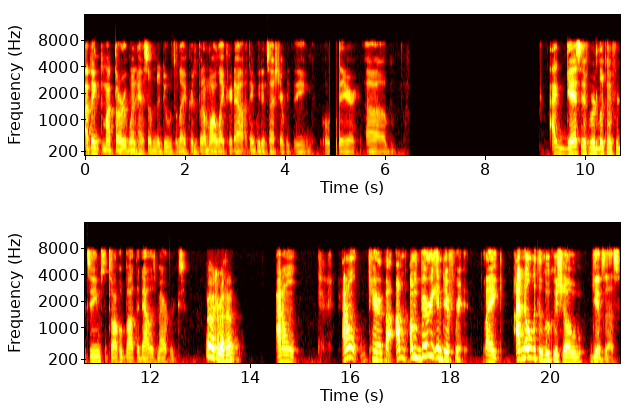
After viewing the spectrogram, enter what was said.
I think my third one has something to do with the Lakers, but I'm all Lakered out. I think we didn't touch everything over there. Um, I guess if we're looking for teams to talk about the Dallas Mavericks, I don't care about them. I don't I don't care about I'm I'm very indifferent. Like I know what the Luka show gives us.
